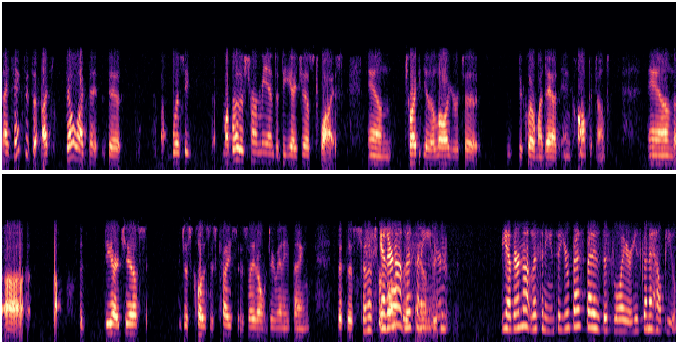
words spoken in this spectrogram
I think that the I felt like that that well see, my brother's turned me into DHS twice, and tried to get a lawyer to declare my dad incompetent, and uh, uh, DHS just closes cases. They don't do anything. But the senator's Yeah, they're not listening. the- yeah, they're not listening. So your best bet is this lawyer. He's going to help you.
